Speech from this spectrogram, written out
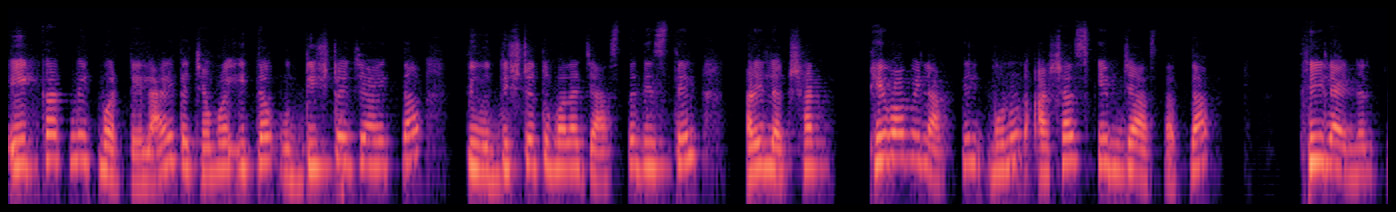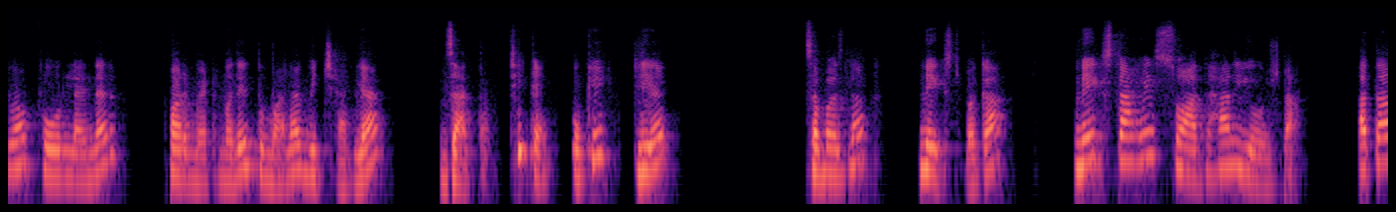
एकात्मिक म्हटलेलं आहे. त्याच्यामुळे इथं उद्दिष्ट जे आहेत ना ती उद्दिष्ट तुम्हाला जास्त दिसतील आणि लक्षात ठेवावी लागतील. म्हणून अशा स्कीम ज्या असतात ना थ्री लाईनर किंवा फोर लाईनर फॉर्मॅटमध्ये तुम्हाला विचारल्या जातात. ठीक आहे? ओके क्लिअर समजलं? नेक्स्ट बघा. नेक्स्ट आहे स्वाधार योजना. आता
